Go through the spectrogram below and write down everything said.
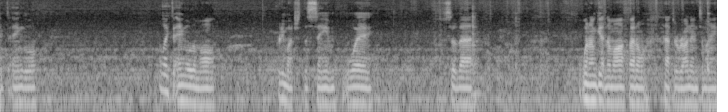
Like to angle. I like to angle them all pretty much the same way so that when I'm getting them off, I don't have to run into my,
